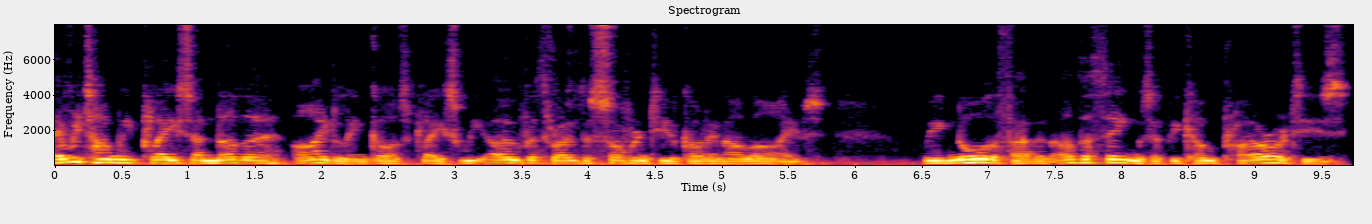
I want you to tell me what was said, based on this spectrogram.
Every time we place another idol in God's place, we overthrow the sovereignty of God in our lives. We ignore the fact that other things have become priorities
